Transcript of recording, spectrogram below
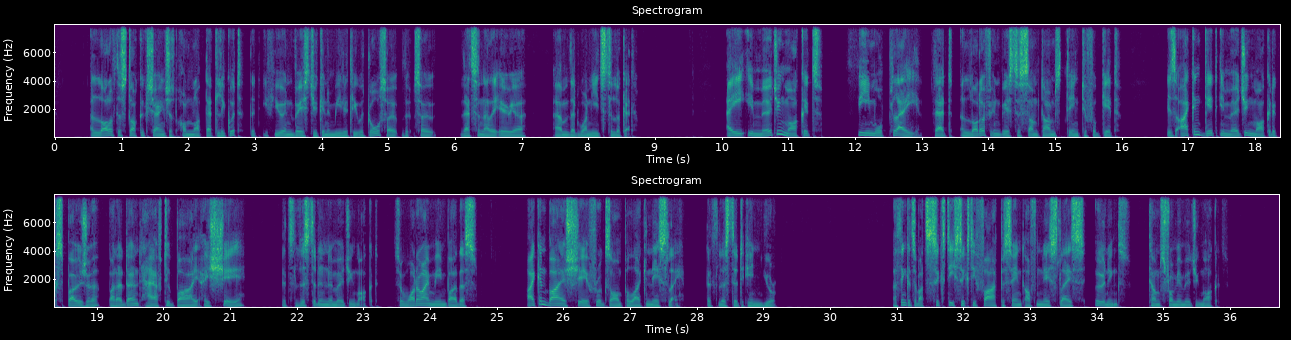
a lot of the stock exchanges are not that liquid that if you invest, you can immediately withdraw. So, so that's another area um, that one needs to look at. A emerging market theme or play that a lot of investors sometimes tend to forget is I can get emerging market exposure, but I don't have to buy a share that's listed in an emerging market. So what do I mean by this? I can buy a share, for example, like Nestle, that's listed in Europe. I think it's about 60, 65% of Nestle's earnings comes from emerging markets.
